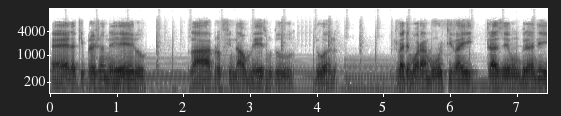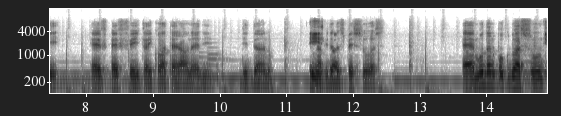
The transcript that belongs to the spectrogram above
é daqui para janeiro, lá para o final mesmo do, do ano. Que vai demorar muito e vai trazer um grande efeito aí colateral, né, de, de dano Isso. na vida das pessoas. É, mudando um pouco do assunto,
